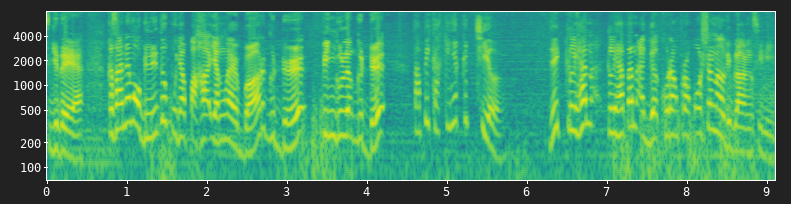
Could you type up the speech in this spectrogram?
gitu ya. Kesannya mobil itu punya paha yang lebar, gede, pinggul yang gede, tapi kakinya kecil. Jadi kelihatan kelihatan agak kurang proporsional di belakang sini.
